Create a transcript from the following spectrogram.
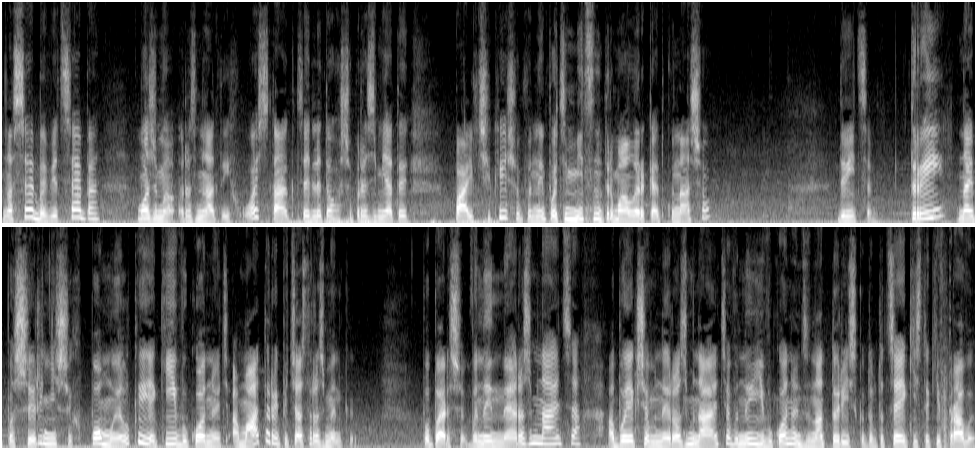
на себе, від себе. Можемо розминати їх ось так. Це для того, щоб розім'яти пальчики, щоб вони потім міцно тримали ракетку нашу. Дивіться, три найпоширеніших помилки, які виконують аматори під час розминки. По-перше, вони не розминаються, або якщо вони розминаються, вони її виконують занадто різко. Тобто це якісь такі вправи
